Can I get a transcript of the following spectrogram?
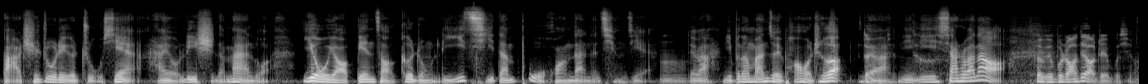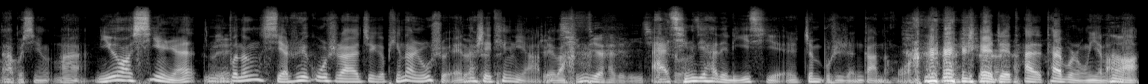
把持住这个主线，还有历史的脉络，又要编造各种离奇但不荒诞的情节，嗯，对吧？你不能满嘴跑火车，对吧？对你你瞎说八道，特别不着调，这不行哎，不行嗯啊！你又要吸引人，你不能写出这故事来这个平淡如水，那谁听你啊？这对吧？情节还得离奇，哎，情节还得离奇，真不是人干的活儿，这这太太不容易了啊！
